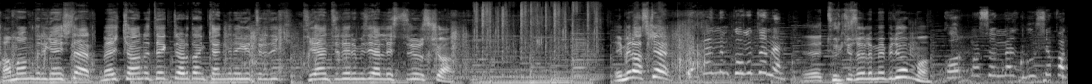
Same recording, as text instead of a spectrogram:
Tamamdır gençler. Mekanı tekrardan kendine getirdik. TNT'lerimizi yerleştiriyoruz şu an. Emir asker. Efendim komutanım. Ee, türkü söyleme biliyor musun? Korkma sönmez bu şafak.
